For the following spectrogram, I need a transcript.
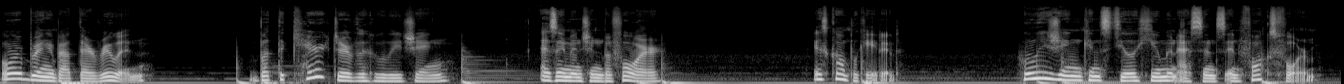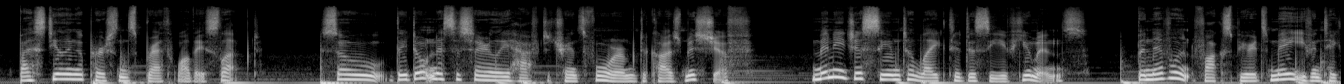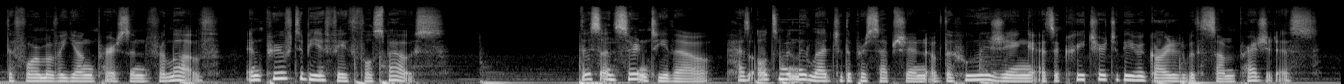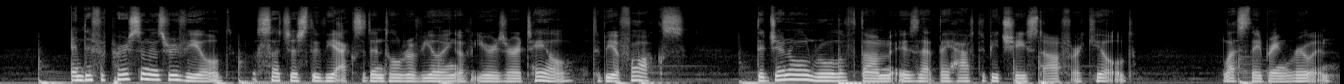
or bring about their ruin. But the character of the Huli Jing, as I mentioned before, is complicated. Huli Jing can steal human essence in fox form by stealing a person's breath while they slept. So they don't necessarily have to transform to cause mischief. Many just seem to like to deceive humans. Benevolent fox spirits may even take the form of a young person for love and prove to be a faithful spouse. This uncertainty, though, has ultimately led to the perception of the Huli Jing as a creature to be regarded with some prejudice. And if a person is revealed, such as through the accidental revealing of ears or a tail, to be a fox, the general rule of thumb is that they have to be chased off or killed, lest they bring ruin.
